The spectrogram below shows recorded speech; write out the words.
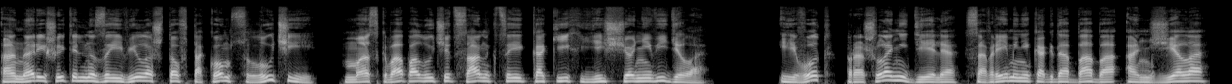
она решительно заявила, что в таком случае Москва получит санкции, каких еще не видела. И вот прошла неделя со времени, когда баба Анжела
